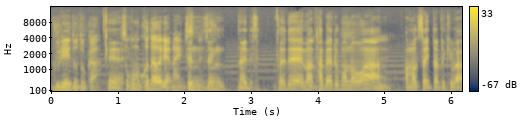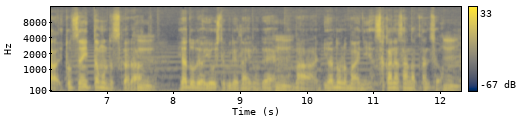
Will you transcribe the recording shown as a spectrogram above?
グレードとか、ええ。そこのこだわりはないんですね。全然ないです。それでまあ、うん。食べるものは、うん。天草行った時は突然行ったもんですから、うん宿では用意してくれないので、うん。まあ宿の前に魚屋さんがあったんですよ、うん。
